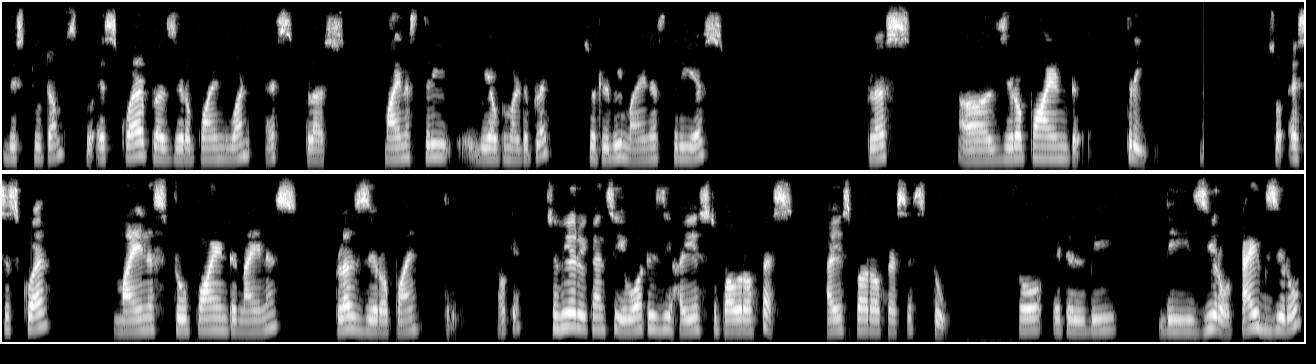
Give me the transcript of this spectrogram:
these two terms. So s square plus 0.1 s plus minus 3 we have to multiply. So it will be minus 3s plus uh, 0.3 so s square minus 2.9s plus 0.3 okay. So here you can see what is the highest power of s. Highest power of s is 2 so it will be the 0 type 0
